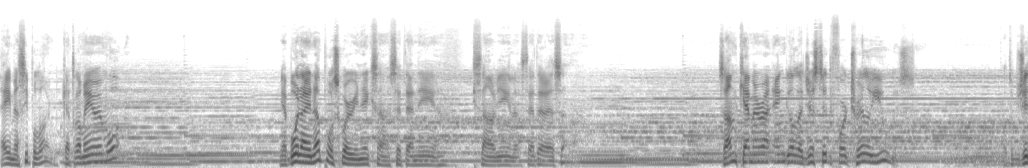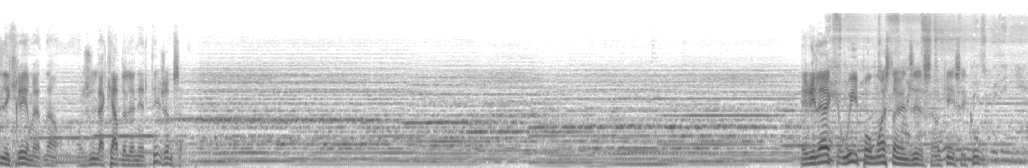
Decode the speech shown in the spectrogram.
Hey, merci pour l'heure. 81 mois. Il y a beau line-up pour Square Enix hein, cette année hein, qui s'en vient. C'est intéressant. Some camera angle adjusted for trail use. On est obligé de l'écrire maintenant. On joue la carte de l'honnêteté, j'aime ça. Erilek, oui, pour moi, c'est un 10. OK, c'est cool. Within you.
